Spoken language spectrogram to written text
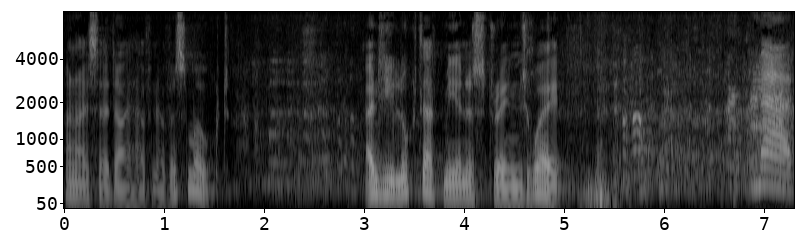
And I said, I have never smoked. And he looked at me in a strange way. Mad.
